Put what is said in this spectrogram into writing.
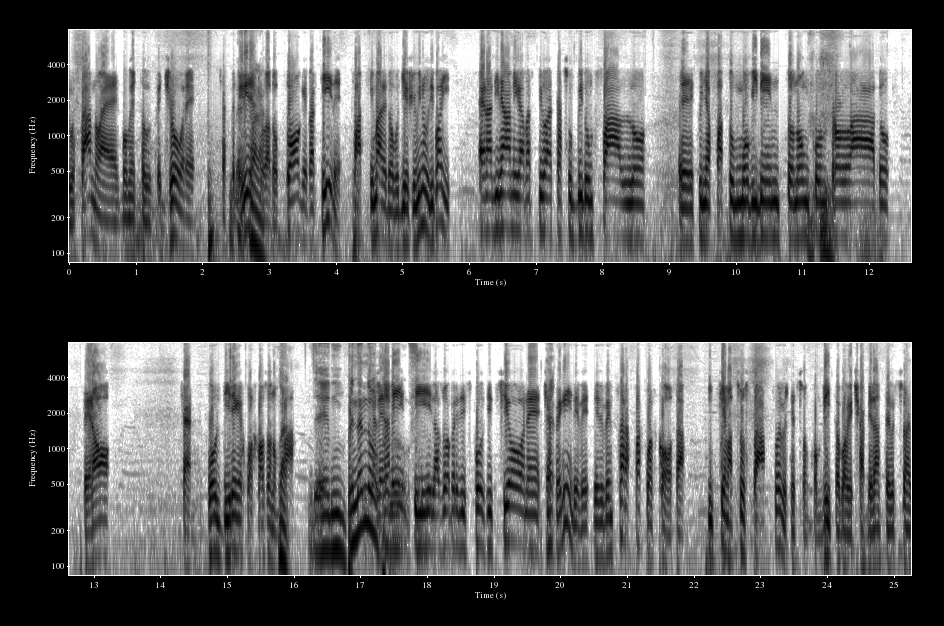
quest'anno è il momento peggiore. Cioè, Pellegrini ha giocato poche partite, farsi male dopo 10 minuti, poi è una dinamica particolare che ha subito un fallo, eh, quindi ha fatto un movimento non controllato, però cioè, vuol dire che qualcosa non va. Ehm, prendendo Gli allenamenti, la sua predisposizione, cioè Eh. Pellegrini deve, deve pensare a fare qualcosa insieme al suo staff, perché sono convinto poi che ci abbia tante persone,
